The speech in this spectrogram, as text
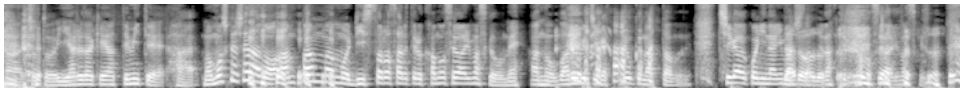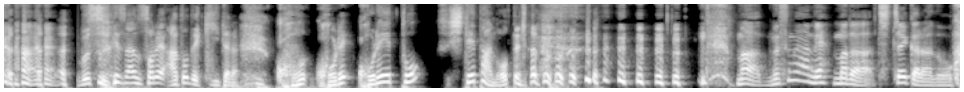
まあ、ちょっとやるだけやってみて、はい。まあ、もしかしたら、あの、アンパンマンもリストラされてる可能性はありますけどね。あの、悪口が良くなったので、違う子になりましたってなってる可能性はありますけど。はい。娘さんそれ後で聞いたら、こ、これ、これと？してたの？ってなる。まあ、娘はね、まだちっちゃいから、あの、こ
